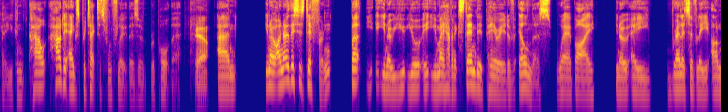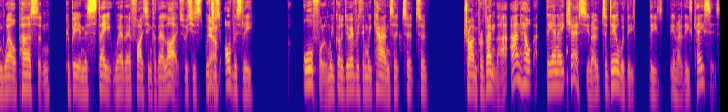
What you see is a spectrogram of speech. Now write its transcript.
Okay, you can how how do eggs protect us from flu? There's a report there. Yeah. And you know, I know this is different but you know you you you may have an extended period of illness whereby you know a relatively unwell person could be in this state where they're fighting for their lives which is which yeah. is obviously awful and we've got to do everything we can to to to try and prevent that and help the NHS you know to deal with these these you know these cases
